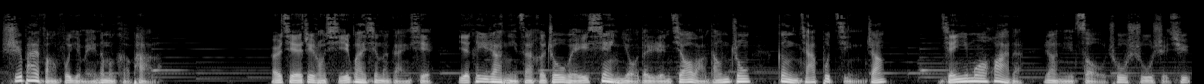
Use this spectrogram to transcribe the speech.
失败仿佛也没那么可怕了。而且这种习惯性的感谢，也可以让你在和周围现有的人交往当中更加不紧张，潜移默化的让你走出舒适区。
